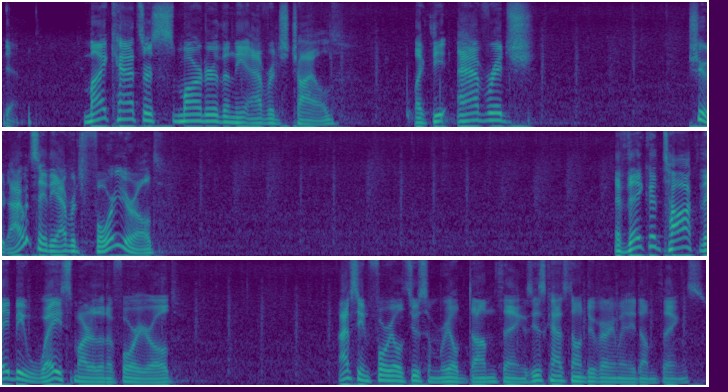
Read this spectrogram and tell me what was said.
Yeah. My cats are smarter than the average child. Like the average... Shoot, I would say the average four-year-old. If they could talk, they'd be way smarter than a four-year-old. I've seen four-year-olds do some real dumb things. These cats don't do very many dumb things.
